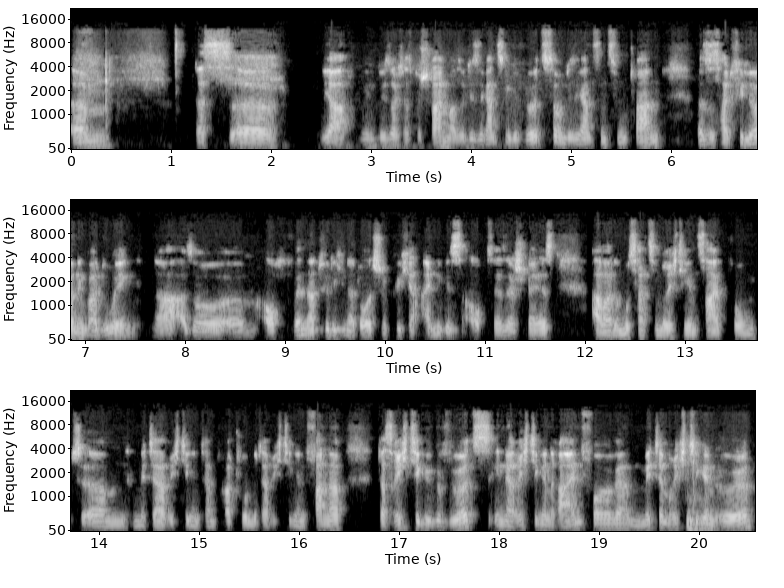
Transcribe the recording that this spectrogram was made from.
Ähm, das äh, ja, wie, soll ich das beschreiben? Also diese ganzen Gewürze und diese ganzen Zutaten, das ist halt viel Learning by Doing. Ne? Also ähm, auch wenn natürlich in der deutschen Küche einiges auch sehr, sehr schwer ist, aber du musst halt zum richtigen Zeitpunkt ähm, mit der richtigen Temperatur, mit der richtigen Pfanne, das richtige Gewürz in der richtigen Reihenfolge, mit dem richtigen Öl,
